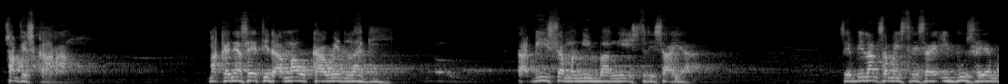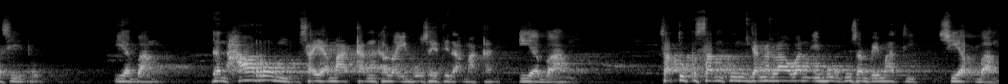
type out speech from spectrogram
sampai sekarang. Makanya saya tidak mau kawin lagi. Tak bisa mengimbangi istri saya. Saya bilang sama istri saya, ibu saya masih hidup. Iya bang. Dan haram saya makan kalau ibu saya tidak makan. Iya bang. Satu pesanku, jangan lawan ibuku sampai mati. Siap bang.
